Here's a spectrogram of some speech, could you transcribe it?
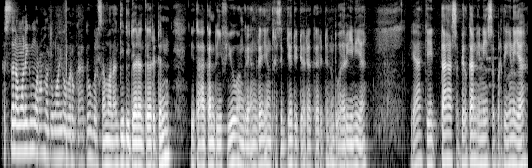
Assalamualaikum warahmatullahi wabarakatuh. Bersama lagi di Dara Garden Kita akan review anggrek-anggrek yang tersedia di Dara Garden untuk hari ini ya. Ya kita sepilkan ini seperti ini ya.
